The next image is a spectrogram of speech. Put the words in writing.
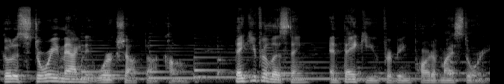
go to storymagnetworkshop.com. Thank you for listening, and thank you for being part of my story.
